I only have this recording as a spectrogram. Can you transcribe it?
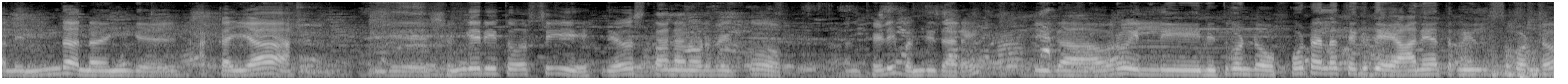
ಅಲ್ಲಿಂದ ನನಗೆ ಅಕ್ಕಯ್ಯ ನನಗೆ ಶೃಂಗೇರಿ ತೋರಿಸಿ ದೇವಸ್ಥಾನ ನೋಡಬೇಕು ಅಂಥೇಳಿ ಬಂದಿದ್ದಾರೆ. ಈಗ ಅವರು ಇಲ್ಲಿ ನಿಂತ್ಕೊಂಡು ಫೋಟೋ ಎಲ್ಲ ತೆಗೆದೆ ಆನೆ ಹತ್ರ ನಿಲ್ಲಿಸ್ಕೊಂಡು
